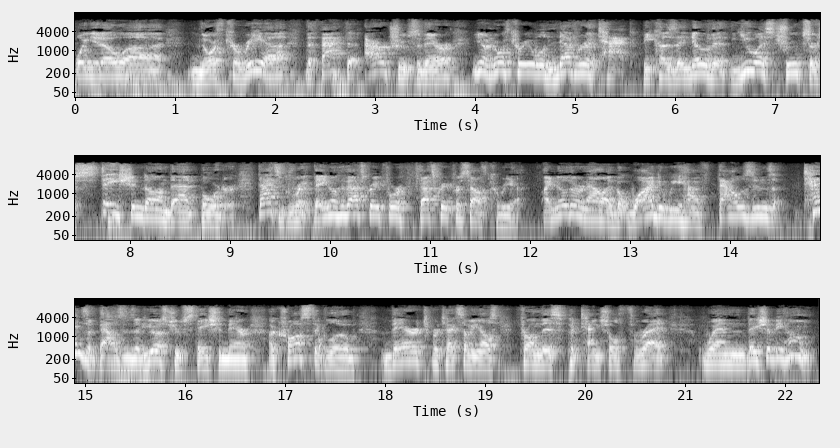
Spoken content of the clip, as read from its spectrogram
well, you know, uh, North Korea, the fact that our troops are there, you know, North Korea will never attack because they know that U.S. troops are stationed on that border. That's great. They know who that's great for. That's great for South Korea. I know they're an ally, but why do we have thousands, tens of thousands of U.S. troops stationed there across the globe, there to protect something else from this potential threat when they should be home?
